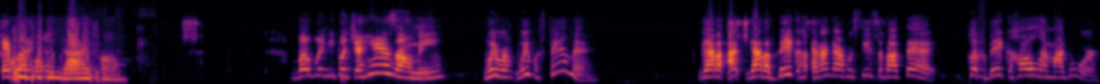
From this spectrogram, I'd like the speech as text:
And, but, the iPhone. But when you put your hands on me, we were we were filming. Got a I got a big and I got receipts about that. Put a big hole in my door.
